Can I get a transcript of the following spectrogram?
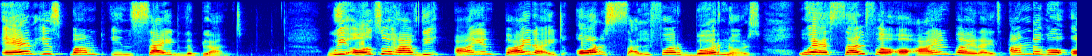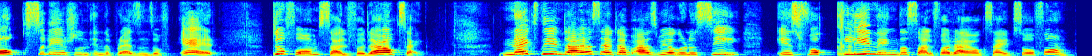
air is pumped inside the plant. We also have the iron pyrite or sulfur burners where sulfur or iron pyrites undergo oxidation in the presence of air to form sulfur dioxide. Next, the entire setup as we are going to see is for cleaning the sulfur dioxide so formed.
